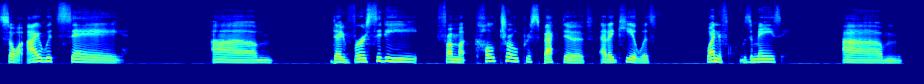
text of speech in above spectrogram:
So I would say um, diversity from a cultural perspective at IKEA was wonderful. It was amazing. Um,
